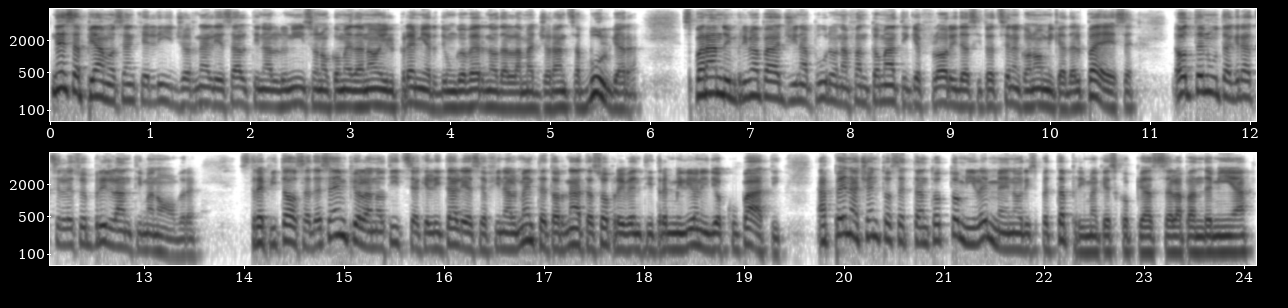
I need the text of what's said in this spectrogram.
Né sappiamo se anche lì i giornali esaltino all'unisono come da noi il premier di un governo dalla maggioranza bulgara, sparando in prima pagina pure una fantomatica e florida situazione economica del paese, ottenuta grazie alle sue brillanti manovre. Strepitosa, ad esempio, la notizia che l'Italia sia finalmente tornata sopra i 23 milioni di occupati, appena 178 mila in meno rispetto a prima che scoppiasse la pandemia.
